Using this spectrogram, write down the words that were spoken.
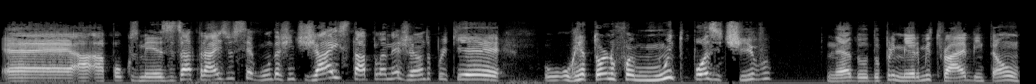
é, há, há, poucos meses atrás, e o segundo a gente já está planejando, porque o, o retorno foi muito positivo né, do, do primeiro Me Tribe, então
